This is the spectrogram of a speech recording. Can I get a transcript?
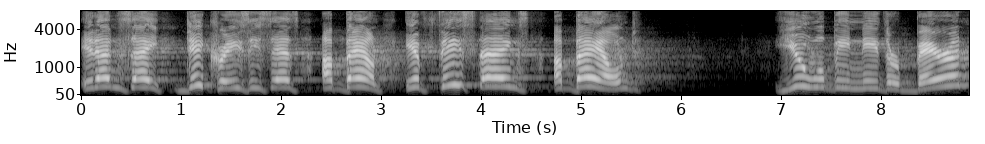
It doesn't say decrease, he says abound. If these things abound, you will be neither barren,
